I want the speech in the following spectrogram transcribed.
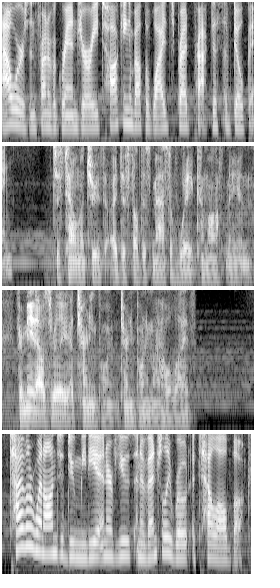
hours in front of a grand jury talking about the widespread practice of doping. Just telling the truth, I just felt this massive weight come off me. And for me, that was really a turning point, a turning point in my whole life. Tyler went on to do media interviews and eventually wrote a tell all book.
